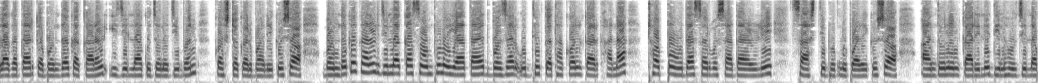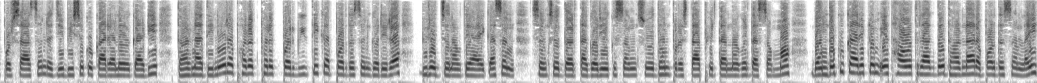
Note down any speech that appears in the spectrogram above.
लगातारका बन्दका कारण यी जिल्लाको जनजीवन कष्टकर बनेको छ। बन्दका कारण जिल्लाका सम्पूर्ण यातायात बजार उद्योग तथा कल कारखाना ठप्प हुँदा सर्वसाधारणले शास्ति भोग्नु परेको छ। आन्दोलनकारीले दिनहौ जिल्ला प्रशासन र जीविसको कार्यालय अगाडि धरना दिने र फरक फरक प्रवृत्तिका प्रदर्शन गरेर विरोध जनाउँदै आएका छन्। संसद दर्ता गरिएको संशोधन प्रस्ताव फिर्ता नगर्दासम्म बन्दको कार्यक्रम यथावत राख्दै धरना र प्रदर्शनलाई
